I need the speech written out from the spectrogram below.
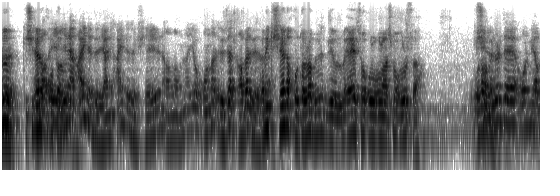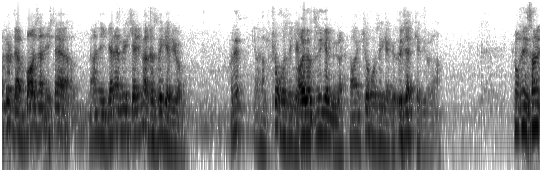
bulunurdu, kişiler de Olabilir. kurtarılırdı. Yine aynıdır yani aynıdır. Şehrin anlamına yok. Onlar özet haber verir. Hani kişiler de kurtarılabilir diyorum. Eğer çok yoğunlaşma olursa. kişiler. Olabilir de olmayabilir de bazen işte yani gelen bir kelime hızlı geliyor. Hani Yani çok hızlı geliyor. ayrıntılı gelmiyor. Yani çok hızlı geliyor. Özet geliyor. Yoksa insan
